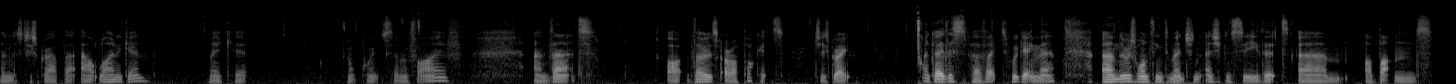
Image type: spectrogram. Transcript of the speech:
And let's just grab that outline again, make it 0.75, and that are, those are our pockets, which is great. Okay, this is perfect. We're getting there. Um, there is one thing to mention. As you can see, that um, our buttons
